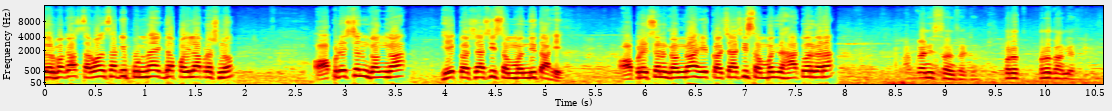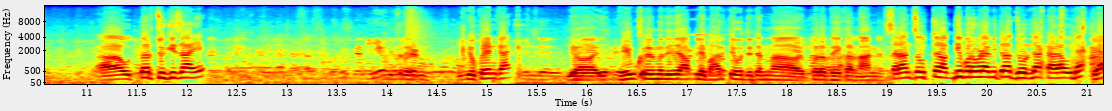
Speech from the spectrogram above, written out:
तर बघा सर्वांसाठी पुन्हा एकदा पहिला प्रश्न ऑपरेशन गंगा हे कशाशी संबंधित आहे? ऑपरेशन गंगा हे कशाशी संबंधित? हातवर करा. अफगाणिस्तानसाठी. परत परत आणण्यात अ, उत्तर चुकीचं आहे. युक्रेन काय? हे युक्रेनमध्ये जे आपले भारतीय होते त्यांना परत हे करणं आणण्यात सरांचं उत्तर अगदी बरोबर आहे मित्रा जोरदार टाळा उद्या या.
